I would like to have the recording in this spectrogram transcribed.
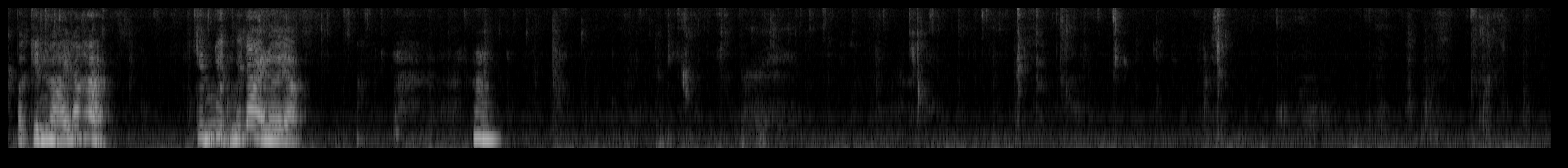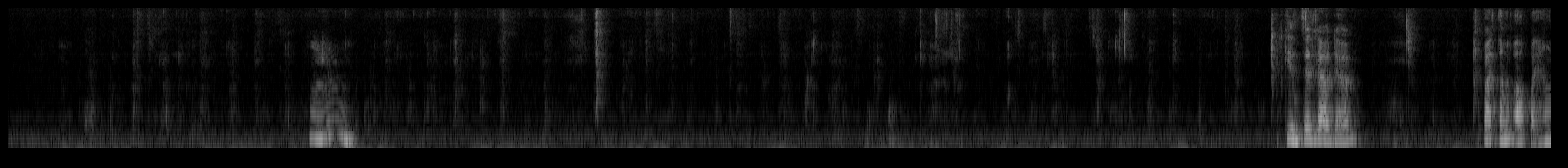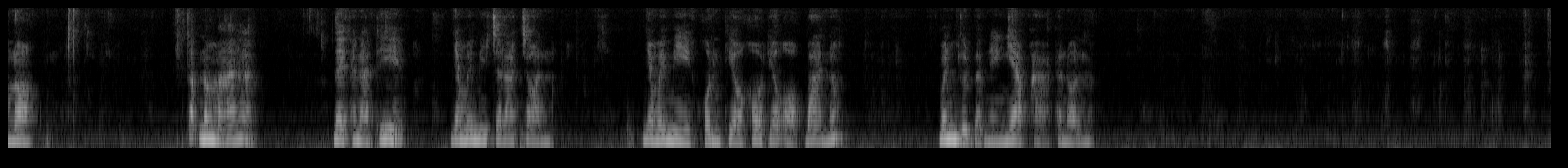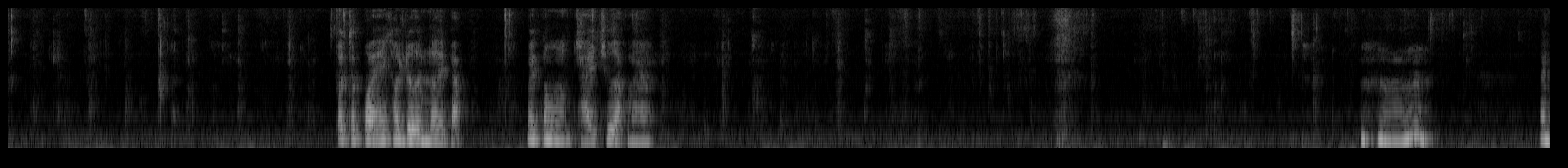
ปกินหลายแล้วค่ะ กินหยุดไม่ได้เลยอะอืมกินเสร็จแล้วเดี๋ยว ป้าต้องออกไปข้างนอก กับน้องม้าค่ะ ในขณะที่ยังไม่มีจราจร ยังไม่มีคนเที่ยวเข้าเที่ยวออกบ้านเนาะมันหยุดแบบนี้เงียบค่ะ ถนน ก็จะปล่อยให้เขาเดินเลยแบบ ไม่ต้องใช้เชือกนะ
